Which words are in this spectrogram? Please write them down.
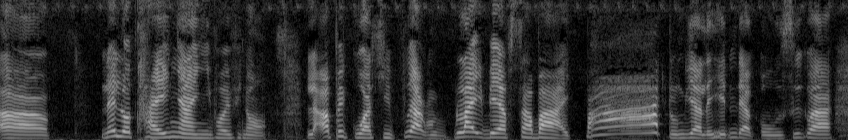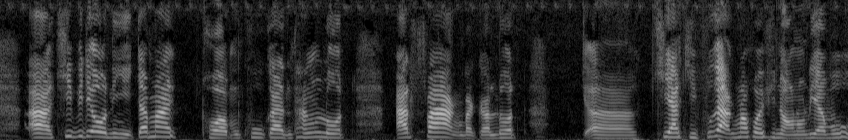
อ่าในรถไถใหญ่พ่อพี่น้อง แล้วเอาไปกวาดขี้เฟืองไล่แบบสบายป้าดตรงนี้เลยเห็นเดี๋ยวกูซื้อว่า อ่าคลิปวิดีโอนี้จะมาพร้อมคู่กันทั้งรถอัดฟางแล้วก็รถ เอ่อเคลียร์ขี้เฟืองเนาะพ่อยพี่น้องน้องเดียโอ้โห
